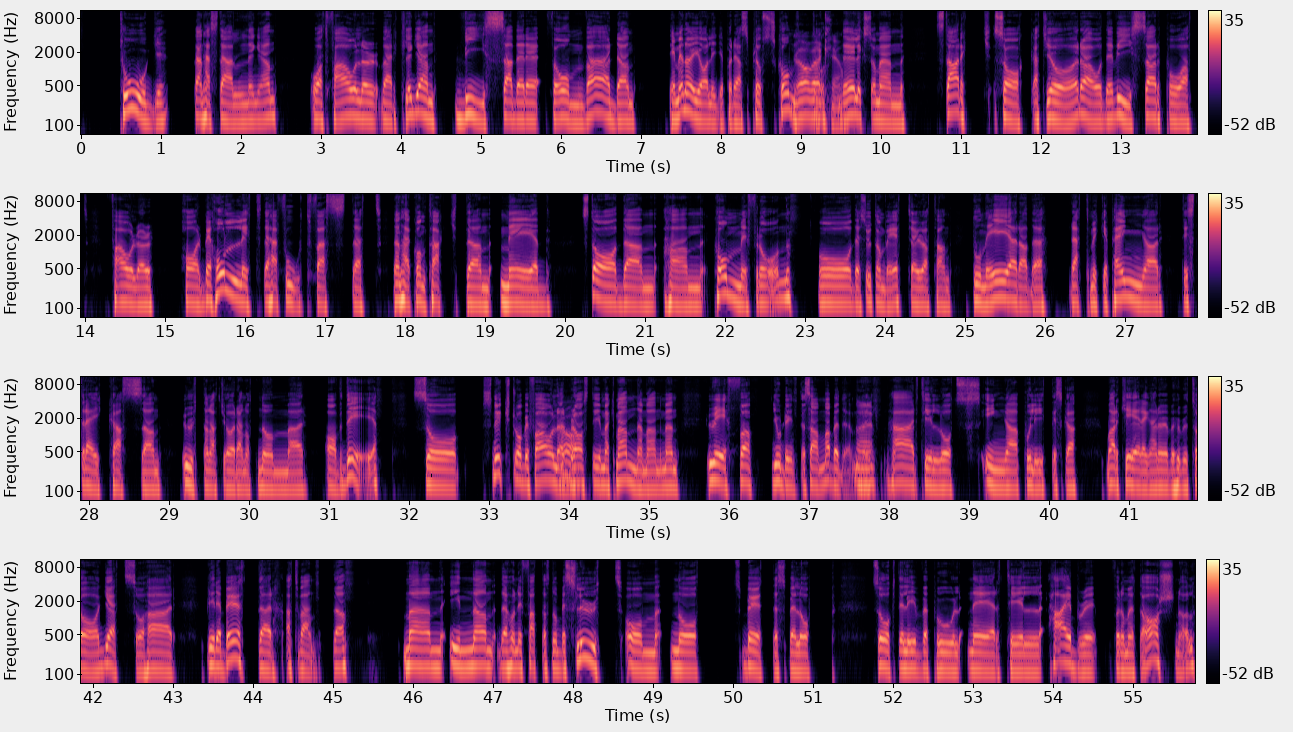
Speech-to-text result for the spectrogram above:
tog den här ställningen och att Fowler verkligen visade det för omvärlden, det menar jag ligger på deras pluskonto. Ja, det är liksom en stark sak att göra och det visar på att Fowler har behållit det här fotfästet, den här kontakten med staden han kom ifrån. Och Dessutom vet jag ju att han donerade rätt mycket pengar till strejkkassan utan att göra något nummer av det. Så snyggt Robbie Fowler, bra, bra Steve McManaman, men Uefa gjorde inte samma bedömning. Nej. Här tillåts inga politiska markeringar överhuvudtaget, så här blir det böter att vänta. Men innan det hunnit fattas något beslut om något bötesbelopp så åkte Liverpool ner till Highbury för att möta Arsenal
